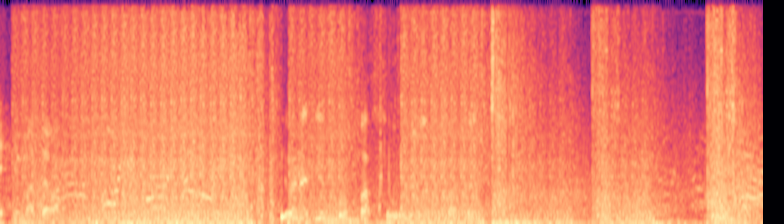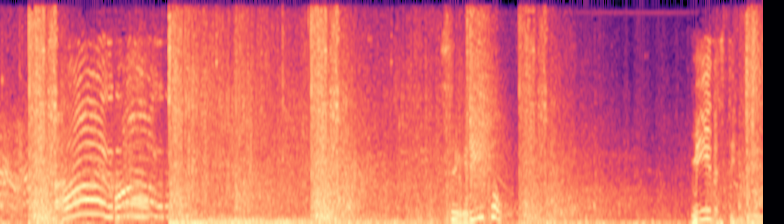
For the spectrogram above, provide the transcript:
Este mataba. Te van a tirar un bombazo, boludo, en las patas. ¡Ese grito! Mira este imbécil.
